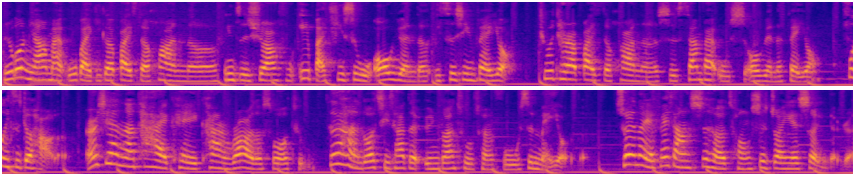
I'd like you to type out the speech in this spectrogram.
如果你要买五百 Gigabytes 的话呢，你只需要付一百七十五欧元的一次性费用；two Terabytes 的话呢，是三百五十欧元的费用，付一次就好了。而且呢，它还可以看 RAW 的缩图，这是很多其他的云端储存服务是没有的。所以呢，也非常适合从事专业摄影的人。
